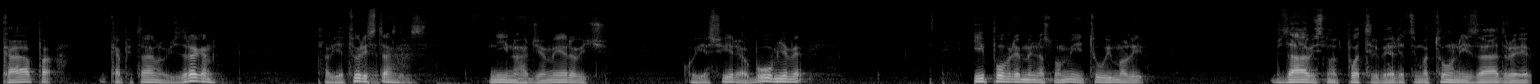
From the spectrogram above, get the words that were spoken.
Kapa, Kapitanović Dragan, klavijaturista, Nino Hadžamerović, koji je svirao bubnjeve, i povremeno smo mi tu imali, zavisno od potrebe, recimo Toni Zadro je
